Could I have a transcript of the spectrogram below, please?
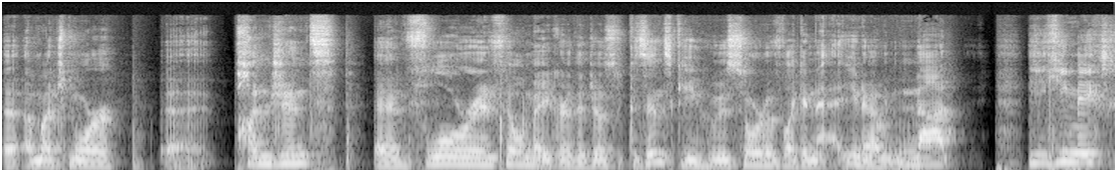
a much more uh, pungent and florid filmmaker than Joseph Kosinski, who is sort of like an you know not he, he makes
